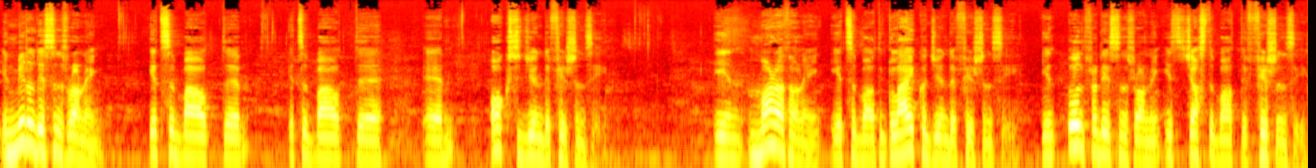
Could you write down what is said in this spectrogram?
in middle distance running, it's about uh, it's about uh, um, oxygen deficiency. In marathoning, it's about glycogen deficiency. In ultra distance running, it's just about deficiency.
